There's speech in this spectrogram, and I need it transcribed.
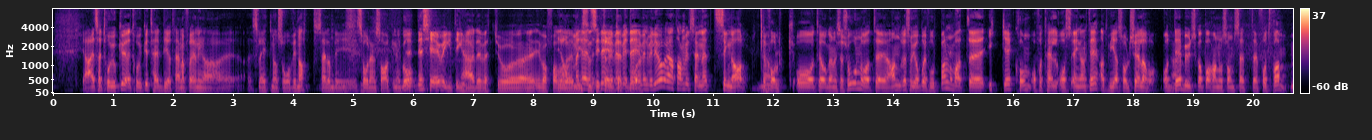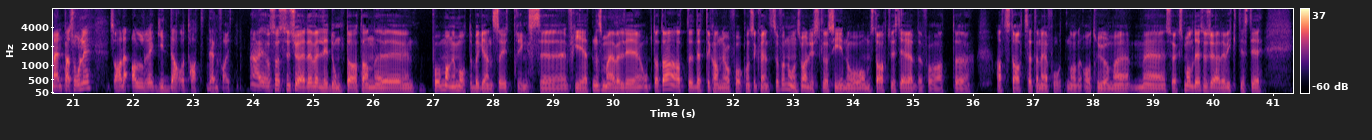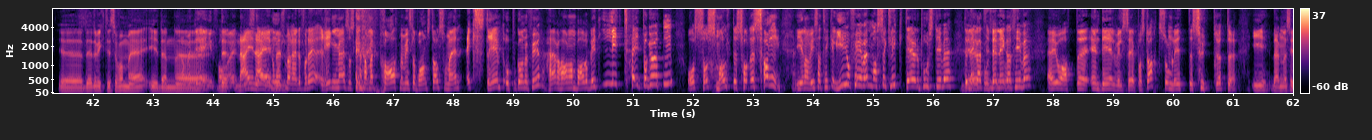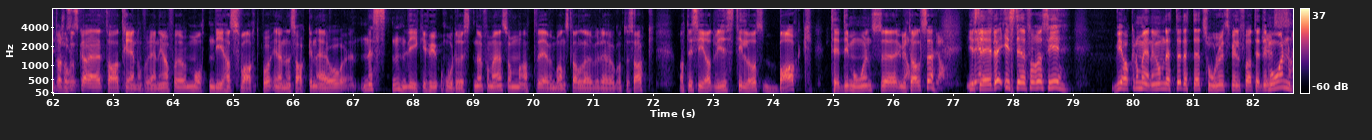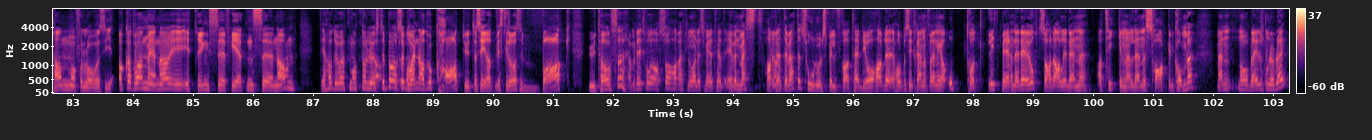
ja, altså, jeg, tror jo ikke, jeg tror ikke Teddy og trenerforeninga eh, sleit med å sove i natt, selv om de så den saken i går. Det, det skjer jo ingenting her, det vet jo eh, i hvert fall ja, vi det, som sitter ute etterpå. Det Even vil gjøre, er at han vil sende et signal til ja. folk og til organisasjoner og til andre som jobber i fotballen, om at uh, ikke kom og fortell oss en gang til at vi har solgt sjela vår. Og det budskapet har han sånn sett fått fram. Men personlig så hadde jeg aldri gidda å tatt den fighten. Nei, og så syns jeg det er veldig dumt da at han uh, på mange måter begrenser ytringsfriheten, som er veldig opptatt av. At dette kan jo få konsekvenser for noen som har lyst til å si noe om Start, hvis de er redde for at, eh, at Start setter ned foten og, og truer med, med søksmål. Det syns jeg er det viktigste det er det viktigste for meg i den ja, men Det er ingen fare. Hvis det er noen men... som er redde for det, ring meg, så skal jeg ta meg en prat med Mr. Bransdal, som er en ekstremt oppegående fyr. Her har han bare blitt litt heit på grøten, og så smalt det så det sang i en avisartikkel. Gir jo Feven masse klikk, det er jo det positive. Det, det, negative, det negative, er jo at eh, en del vil se på Start som litt sutrete i denne situasjonen. Og så skal jeg ta Trenerforeninga, for måten de har svart på i denne saken, er jo nesten like hoderystende for meg som at Even Bransdal vurderer å gå til sak, at de sier at vi stiller oss bak Teddy Moens uh, uttalelse. Ja, ja. I, stedet, for å si vi har ikke noe mening om dette. Dette er et soloutspill fra Teddy yes. Moen. Han må få lov å si akkurat hva han mener i ytringsfrihetens eh, navn. Det hadde jo vært måten å løse det på. Og så går en advokat ut og sier at vi stiller oss bak uttalelser. Ja, men Det tror jeg også har vært noe av det som irritert Even mest. Hadde ja. dette vært et soloutspill fra Teddy, og hadde holdt på å si trenerforeninga opptrådt litt bedre enn det de har gjort, så hadde aldri denne artikkelen eller denne saken kommet. Men nå ble det som det ble.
